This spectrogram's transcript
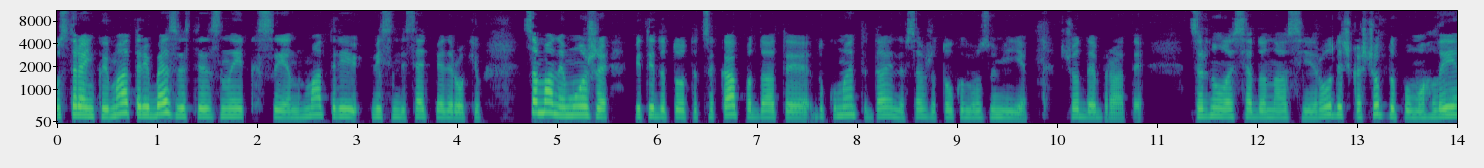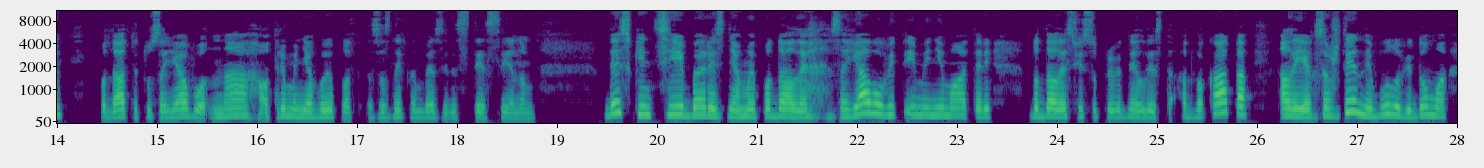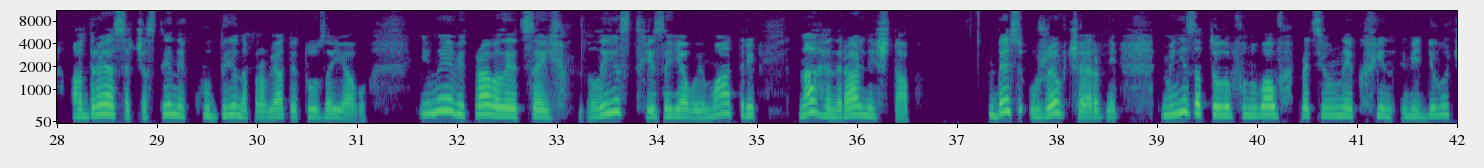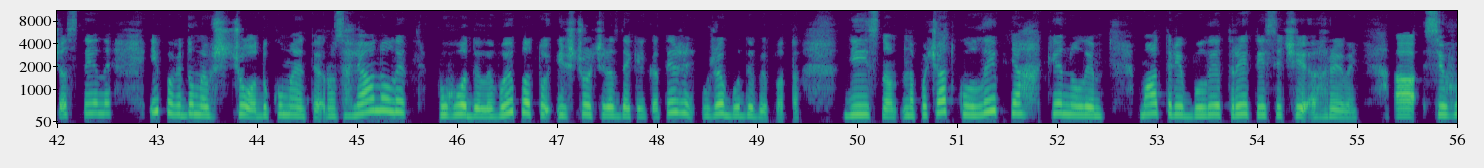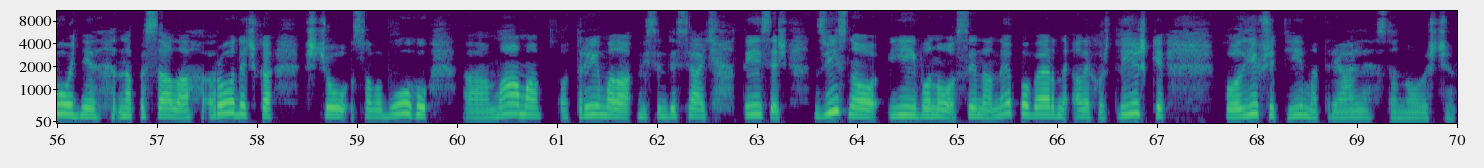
У старенької матері безвісти зник син, матері 85 років. Сама не може піти до того ТЦК, подати документи, да, і не все вже толком розуміє, що де брати. Звернулася до нас її родичка, щоб допомогли подати ту заяву на отримання виплат за зниклим безвісти сином. Десь в кінці березня ми подали заяву від імені матері, додали свій супровідний лист адвоката, але, як завжди, не було відома адреса частини, куди направляти ту заяву. І ми відправили цей лист із заявою матері на Генеральний штаб. Десь уже в червні мені зателефонував працівник фінвідділу частини і повідомив, що документи розглянули, погодили виплату і що через декілька тижнів вже буде виплата. Дійсно, на початку липня кинули матері були 3 тисячі гривень. А сьогодні написала родичка, що слава Богу, мама отримала 80 тисяч. Звісно, їй воно сина не поверне, але хоч трішки поліпшить її матеріальне становище.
